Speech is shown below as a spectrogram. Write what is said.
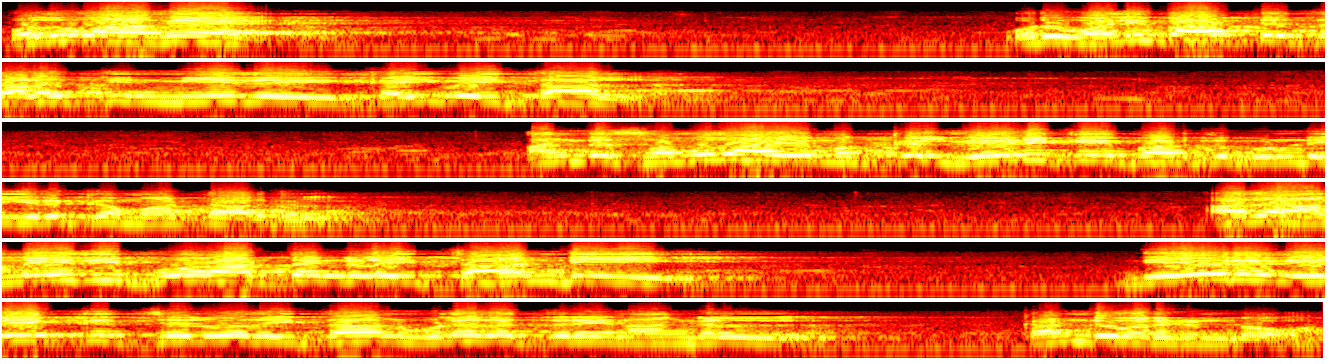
பொதுவாக ஒரு வழிபாட்டு தளத்தின் மீது கை வைத்தால் அந்த சமுதாய மக்கள் வேடிக்கை பார்த்துக் கொண்டு இருக்க மாட்டார்கள். அது அமைதி போராட்டங்களை தாண்டி நேரு நிலைக்கு செல்வதைத்தான் உலகத்திலே நாங்கள் கண்டு வருகின்றோம்.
